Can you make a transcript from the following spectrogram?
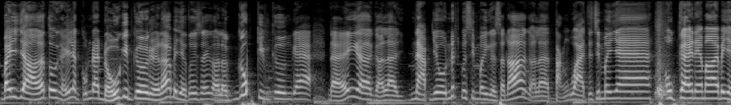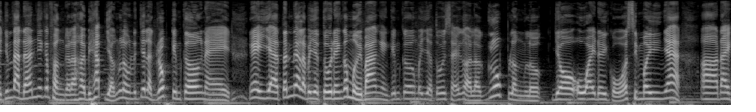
Bây giờ tôi nghĩ là cũng đã đủ kim cương rồi đó. Bây giờ tôi sẽ gọi là rút kim cương ra Để uh, gọi là nạp vô nick của Simmy Rồi sau đó gọi là tặng quà cho Simmy nha. Ok anh em ơi Bây giờ chúng ta đến với cái phần gọi là hơi bị hấp dẫn luôn Đó chính là rút kim cương này. Ngay giờ tính ra là bây giờ tôi đang có 13.000 kim cương. Bây giờ tôi sẽ gọi là rút lần lượt vô UID của Simmy nha. À, Đây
